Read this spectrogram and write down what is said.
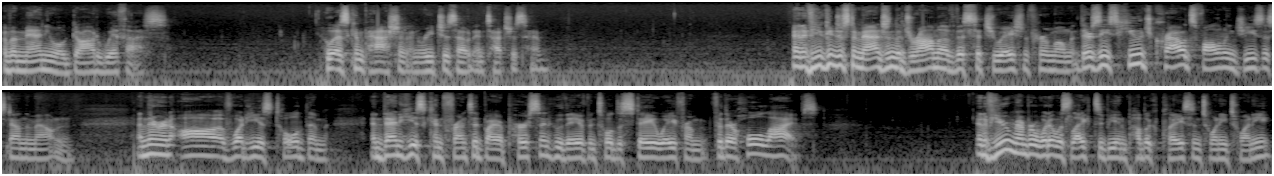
of Emmanuel, God with us, who has compassion and reaches out and touches him. And if you can just imagine the drama of this situation for a moment, there's these huge crowds following Jesus down the mountain, and they're in awe of what he has told them. And then he is confronted by a person who they have been told to stay away from for their whole lives. And if you remember what it was like to be in a public place in 2020,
